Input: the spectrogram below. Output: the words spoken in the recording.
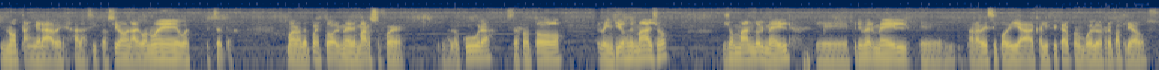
no tan grave a la situación, algo nuevo, etcétera. Bueno, después todo el mes de marzo fue una locura, cerró todo. El 22 de mayo yo mando el mail, eh, primer mail eh, para ver si podía calificar por un vuelo de repatriados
